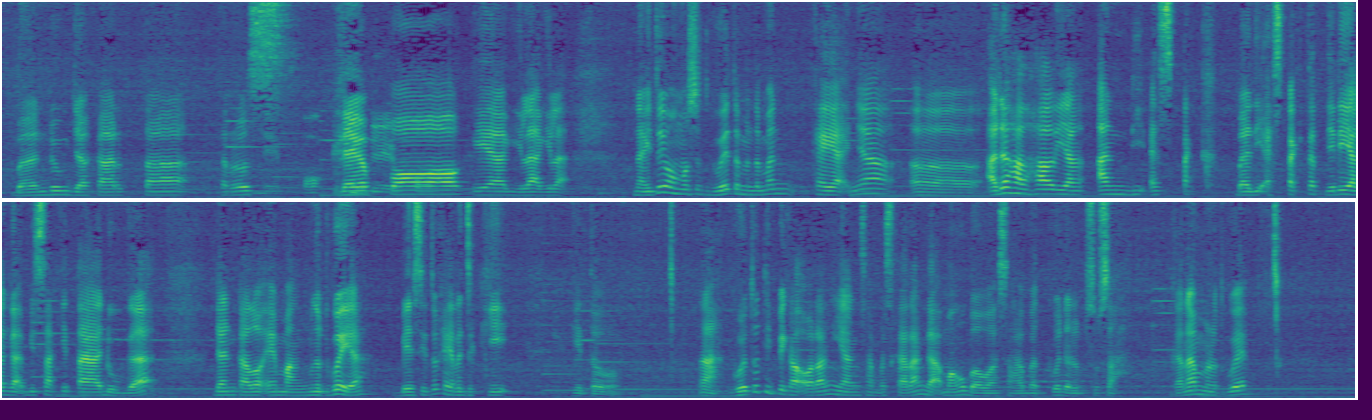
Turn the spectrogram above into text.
Bandung, Jakarta, terus Depok Depok, ya gila gila. Nah itu yang maksud gue teman-teman kayaknya eh, ada hal-hal yang by the expected, jadi yang nggak bisa kita duga. Dan kalau emang menurut gue ya, base itu kayak rezeki gitu. Nah gue tuh tipikal orang yang sampai sekarang nggak mau bawa sahabat gue dalam susah, karena menurut gue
